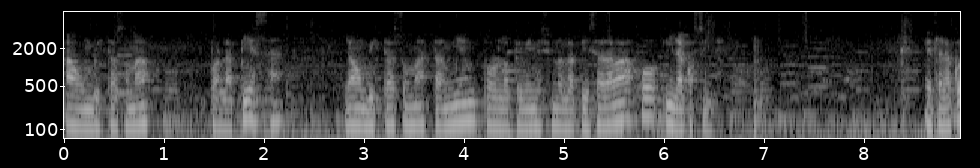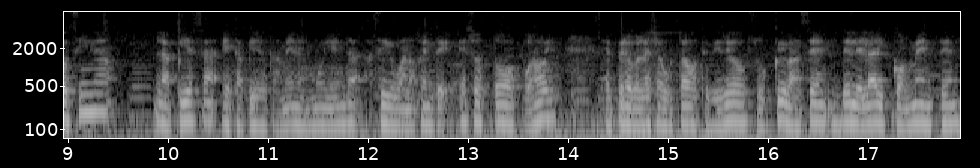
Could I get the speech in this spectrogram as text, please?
hago un vistazo más por la pieza y hago un vistazo más también por lo que viene siendo la pieza de abajo y la cocina. Esta es la cocina, la pieza, esta pieza también es muy linda, así que bueno gente, eso es todo por hoy. Espero que les haya gustado este video, suscríbanse, denle like, comenten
